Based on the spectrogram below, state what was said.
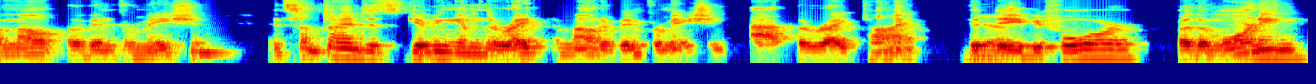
amount of information and sometimes it's giving him the right amount of information at the right time the yeah. day before or the morning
